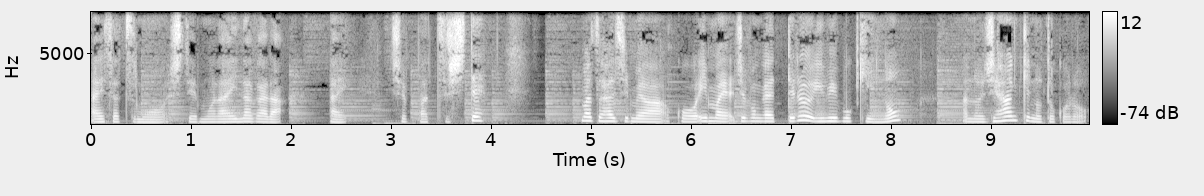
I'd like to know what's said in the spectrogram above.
挨拶もしてもらいながら、はい、出発してまず初めはこう今自分がやってる指募金のあの自販機のところ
